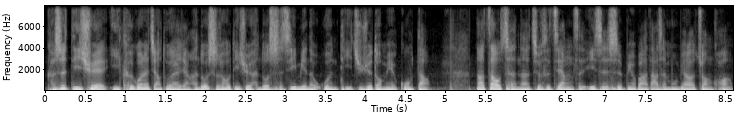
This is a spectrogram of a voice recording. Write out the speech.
可是的确，以客观的角度来讲，很多时候的确很多实际面的问题的确都没有顾到。那造成呢就是这样子，一直是没有办法达成目标的状况。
